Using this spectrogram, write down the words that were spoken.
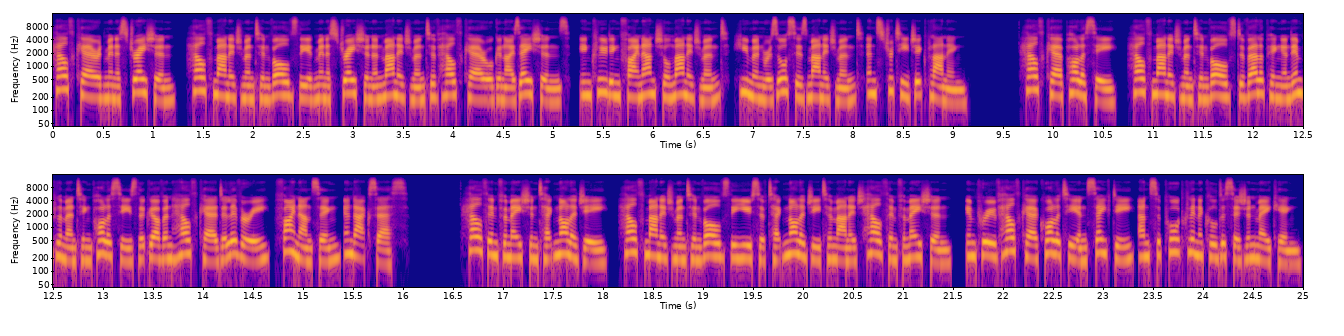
Healthcare administration. Health management involves the administration and management of healthcare organizations, including financial management, human resources management, and strategic planning. Healthcare policy. Health management involves developing and implementing policies that govern healthcare delivery, financing, and access. Health information technology. Health management involves the use of technology to manage health information, improve healthcare quality and safety, and support clinical decision making.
